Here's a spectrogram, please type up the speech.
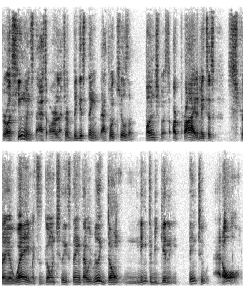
For us humans, that's our that's our biggest thing. That's what kills a bunch of us. Our pride. It makes us stray away. It makes us go into these things that we really don't need to be getting into at all.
